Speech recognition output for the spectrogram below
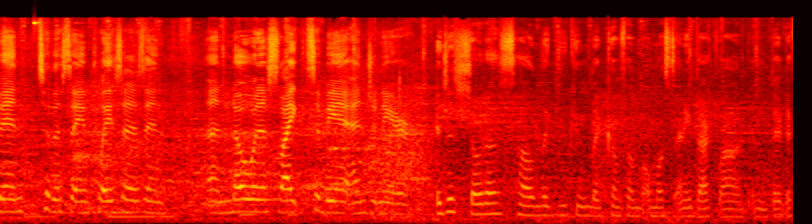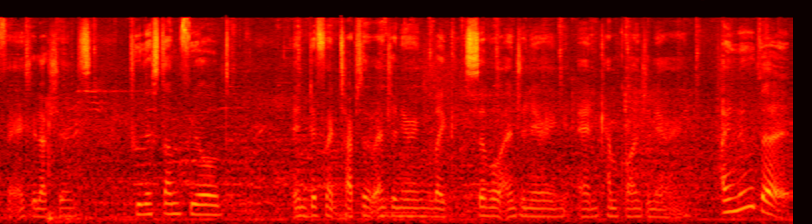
been to the same places and, and know what it's like to be an engineer. It just showed us how like you can like come from almost any background and their different introductions to the STEM field in different types of engineering like civil engineering and chemical engineering. I knew that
